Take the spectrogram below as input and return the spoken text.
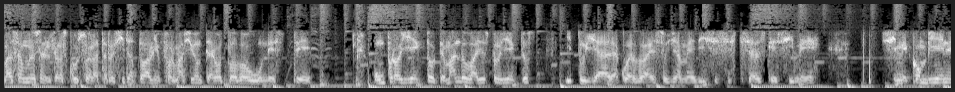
más o menos en el transcurso de la tardecita toda la información, te hago todo un este un proyecto, te mando varios proyectos y tú ya de acuerdo a eso ya me dices, este, sabes que si me si me conviene,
